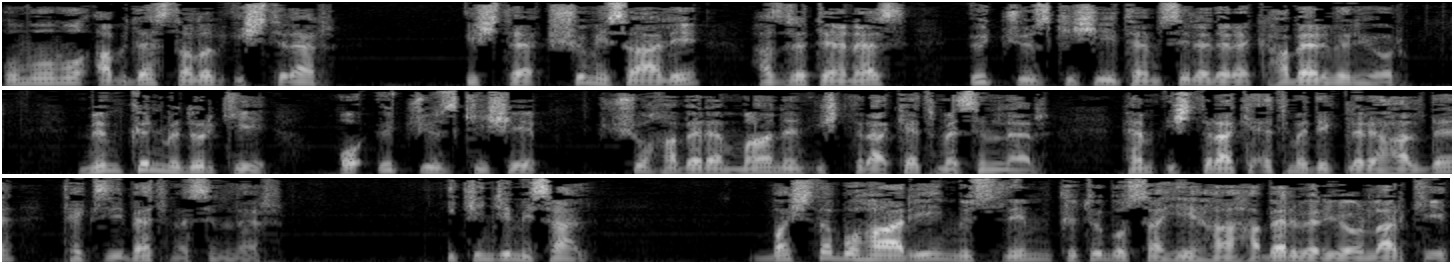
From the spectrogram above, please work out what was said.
umumu abdest alıp içtiler. İşte şu misali Hazreti Enes 300 kişiyi temsil ederek haber veriyor. Mümkün müdür ki o 300 kişi şu habere manen iştirak etmesinler, hem iştirak etmedikleri halde tekzip etmesinler. İkinci misal. Başta Buhari, Müslim, Kütüb-ü Sahiha haber veriyorlar ki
